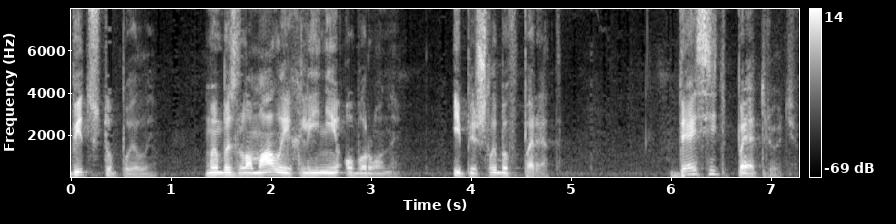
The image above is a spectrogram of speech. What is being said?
відступили. Ми б зламали їх лінії оборони і пішли б вперед. 10 патріотів.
